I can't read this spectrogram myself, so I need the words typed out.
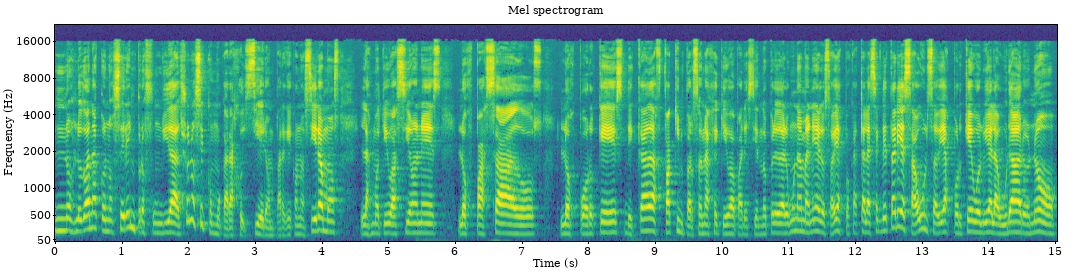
nos lo dan a conocer en profundidad. Yo no sé cómo carajo hicieron para que conociéramos las motivaciones, los pasados, los porqués de cada fucking personaje que iba apareciendo, pero de alguna manera lo sabías, porque hasta la secretaria de Saúl sabías por qué volvía a laburar o no,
